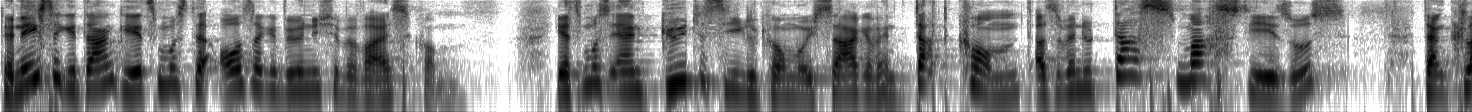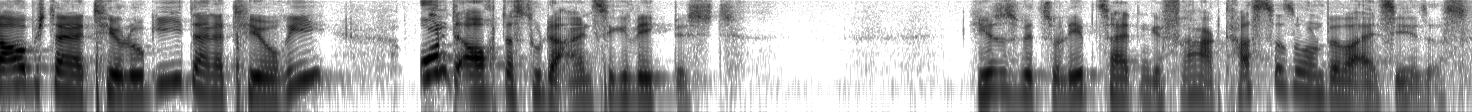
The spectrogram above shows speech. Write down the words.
Der nächste Gedanke, jetzt muss der außergewöhnliche Beweis kommen. Jetzt muss er ein Gütesiegel kommen, wo ich sage, wenn das kommt, also wenn du das machst, Jesus, dann glaube ich deiner Theologie, deiner Theorie und auch, dass du der einzige Weg bist. Jesus wird zu Lebzeiten gefragt, hast du so einen Beweis, Jesus?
